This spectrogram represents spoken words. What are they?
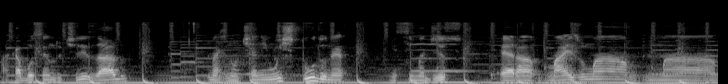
acabou sendo utilizado, mas não tinha nenhum estudo, né? Em cima disso, era mais uma, uma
